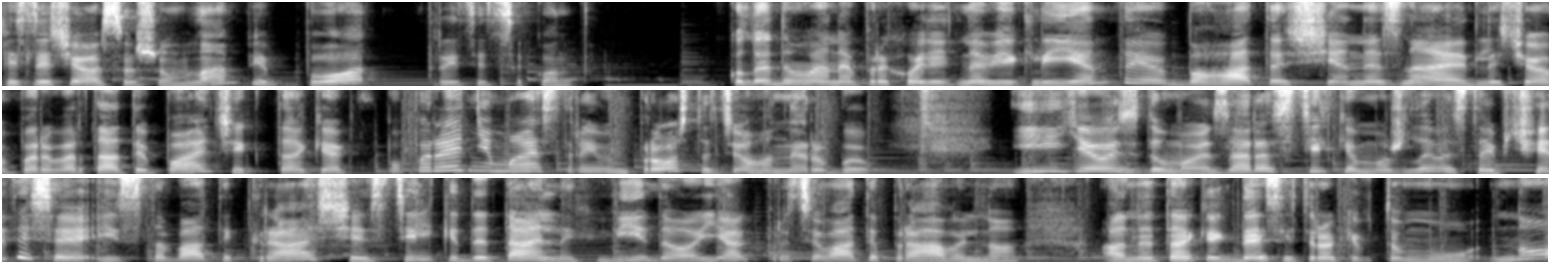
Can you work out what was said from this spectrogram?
Після чого сушу в лампі по 30 секунд. Коли до мене приходять нові клієнти, багато ще не знає, для чого перевертати пальчик, так як попередній майстер він просто цього не робив. І я ось думаю, зараз стільки можливостей вчитися і ставати краще, стільки детальних відео, як працювати правильно, а не так, як 10 років тому. Ну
